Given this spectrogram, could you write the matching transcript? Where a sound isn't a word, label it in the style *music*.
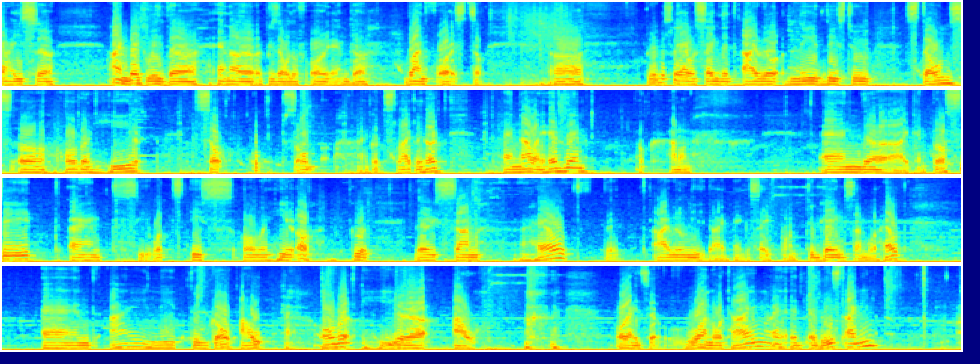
guys, uh, I'm back with uh, another episode of Ori and the Blind Forest. So, uh, previously I was saying that I will need these two stones uh, over here. So, oops, um, I got slightly hurt, and now I have them. Oh, come on. And uh, I can proceed and see what is over here. Oh, good. There is some health that I will need. I make a save point to gain some more health. And I need to go out over here. Ow. *laughs* Alright, so one more time, at, at least I mean.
